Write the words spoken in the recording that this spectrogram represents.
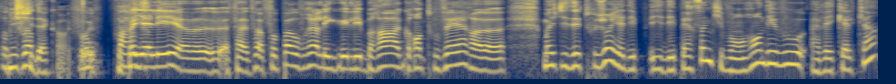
Donc, mais tu je suis d'accord. Il faut, donc, faut pas y aller. euh, Enfin, faut- pas ouvrir les, les bras grands ouverts. euh. moi, je disais toujours, il y, a des- il y a des personnes qui vont en rendez-vous avec quelqu'un,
